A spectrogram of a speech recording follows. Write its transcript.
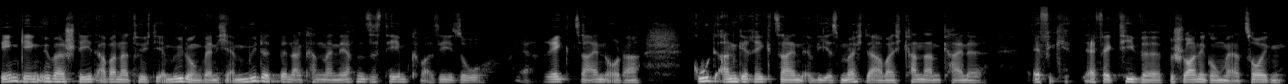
Demgegenüber steht aber natürlich die Ermüdung. Wenn ich ermüdet bin, dann kann mein Nervensystem quasi so erregt sein oder gut angeregt sein, wie es möchte, aber ich kann dann keine effek effektive Beschleunigung mehr erzeugen.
